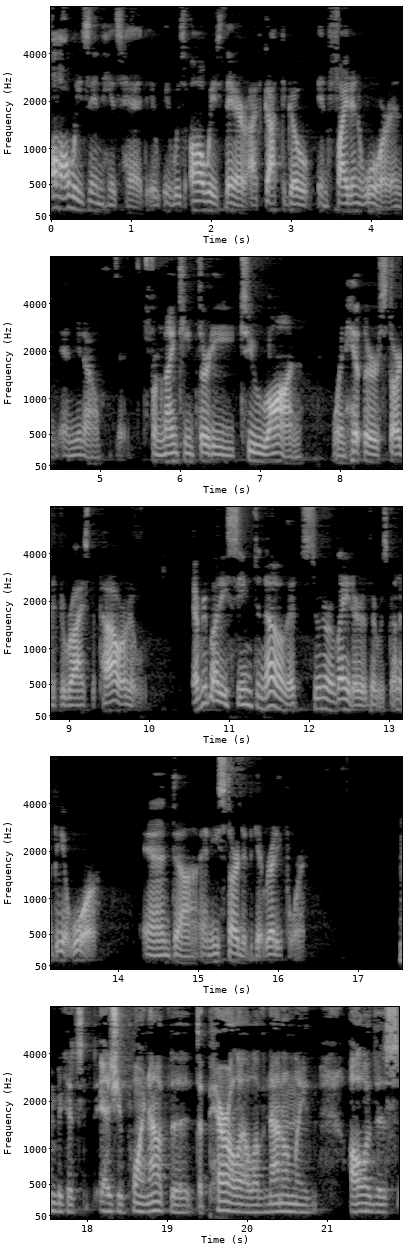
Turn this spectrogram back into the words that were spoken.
always in his head. It, it, was always there. I've got to go and fight in a war. And, and, you know, from 1932 on, when Hitler started to rise to power, everybody seemed to know that sooner or later there was going to be a war. And, uh, and he started to get ready for it. Because, as you point out, the, the parallel of not only all of this,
